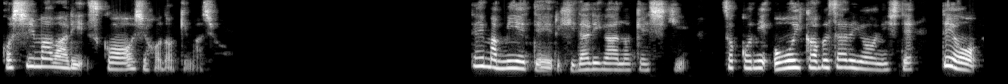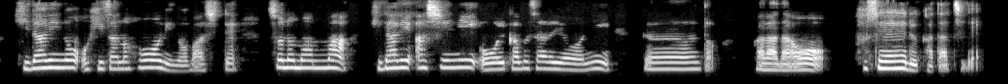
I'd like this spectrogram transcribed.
腰回り少しほどきましょう。で、今見えている左側の景色、そこに覆いかぶさるようにして、手を左のお膝の方に伸ばして、そのまんま左足に覆いかぶさるように、ぐーんと体を伏せる形で、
